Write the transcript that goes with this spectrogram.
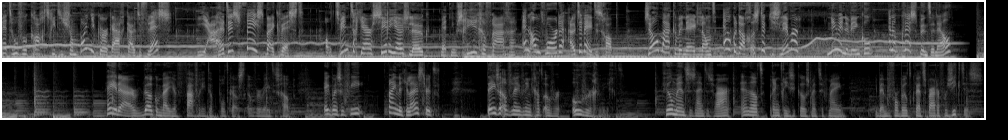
Met hoeveel kracht schiet een champagnekurk eigenlijk uit de fles? Ja, het is feest bij Quest. Al twintig jaar serieus leuk, met nieuwsgierige vragen en antwoorden uit de wetenschap. Zo maken we Nederland elke dag een stukje slimmer. Nu in de winkel en op quest.nl. Hey daar, welkom bij je favoriete podcast over wetenschap. Ik ben Sophie, fijn dat je luistert. Deze aflevering gaat over overgewicht. Veel mensen zijn te zwaar en dat brengt risico's met zich mee. Je bent bijvoorbeeld kwetsbaarder voor ziektes.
